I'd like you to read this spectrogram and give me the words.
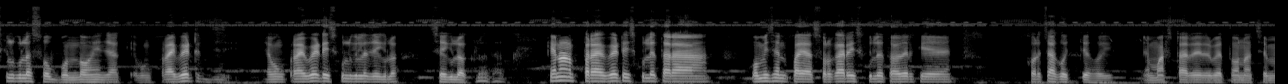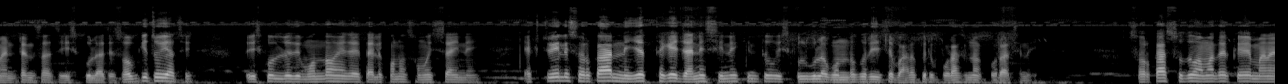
স্কুলগুলো সব বন্ধ হয়ে যাক এবং প্রাইভেট এবং প্রাইভেট স্কুলগুলো যেগুলো, সেগুলো খুলে থাক কেননা প্রাইভেট স্কুলে তারা কমিশন পায় আর সরকারি স্কুলে তাদেরকে খরচা করতে হয়। মাস্টারের বেতন আছে মেনটেন্স আছে, স্কুল আছে, সব কিছুই আছে। তো স্কুল যদি বন্ধ হয়ে যায় তাহলে কোনো সমস্যাই নেই। অ্যাকচুয়ালি সরকার নিজের থেকে জানে শুনে কিন্তু স্কুলগুলো বন্ধ করে দিয়েছে, ভালো করে পড়াশোনা করাচ্ছে নাই। সরকার শুধু আমাদেরকে মানে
